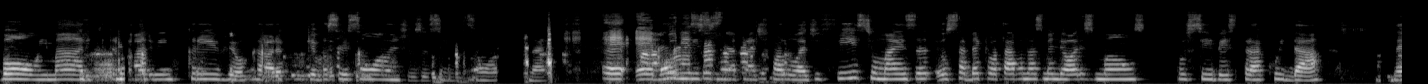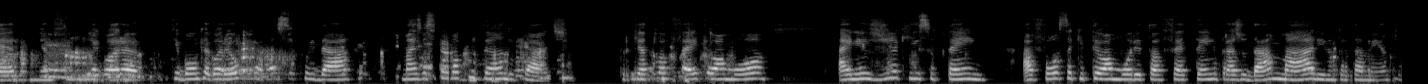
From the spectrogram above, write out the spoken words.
bom, e Mari, que trabalho incrível, cara. Porque vocês são anjos, assim, são anjos, né? É, é, é por isso, isso né, a Paty falou. É difícil, mas eu sabia que ela estava nas melhores mãos possíveis para cuidar né, da minha filha. Agora, que bom que agora eu posso cuidar. Mas você estava cuidando, Paty. Porque a tua fé e teu amor, a energia que isso tem, a força que teu amor e tua fé têm para ajudar a Mari no tratamento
